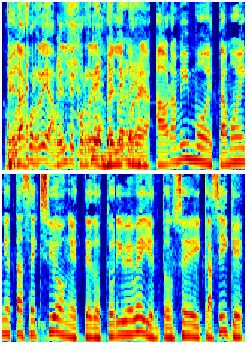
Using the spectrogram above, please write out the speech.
Como Mira. una correa, verde correa. Verde. Verde Correa. Correa. Ahora mismo estamos en esta sección, este doctor y bebé, y entonces, y cacique,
